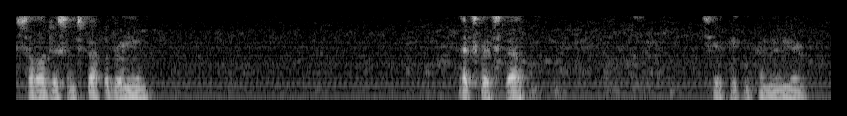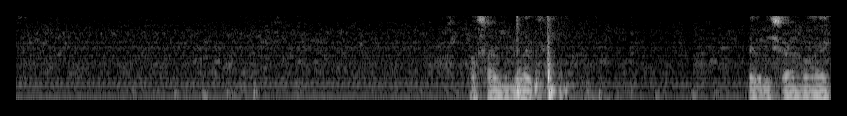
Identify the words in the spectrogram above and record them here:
so I'll do some stuff with Raheem. That's good stuff. See if he can come in here. I'll him a link. Let me him a link.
